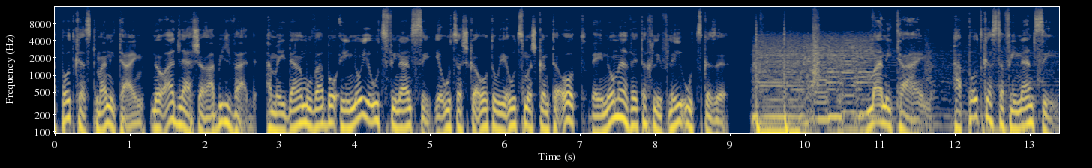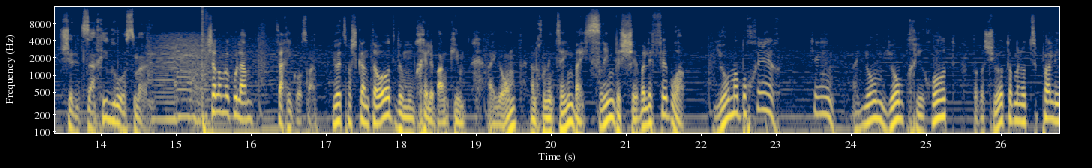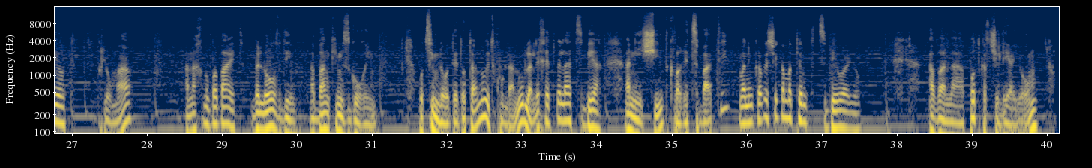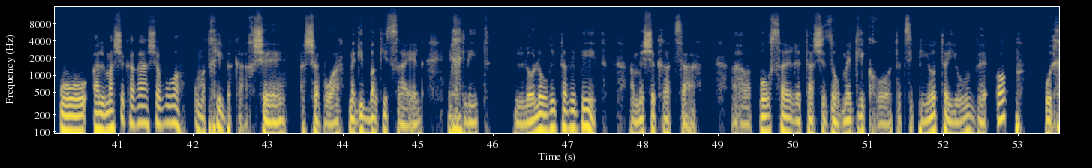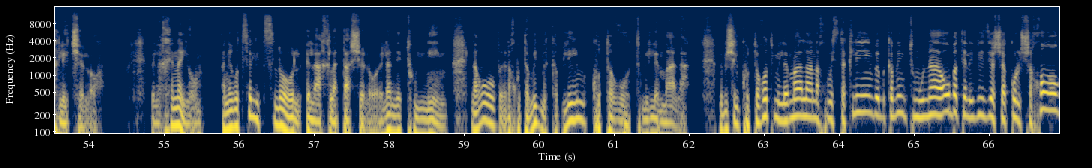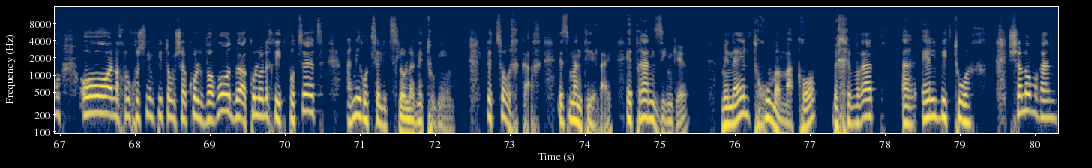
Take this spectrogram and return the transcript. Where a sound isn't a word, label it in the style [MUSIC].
הפודקאסט מאני טיים נועד להשערה בלבד. המידע המובא בו אינו ייעוץ פיננסי, ייעוץ השקעות או ייעוץ משכנתאות, ואינו מהווה תחליף לייעוץ כזה. מאני טיים, הפודקאסט הפיננסי של צחי גרוסמן. שלום לכולם, צחי גרוסמן, יועץ משכנתאות ומומחה לבנקים. היום אנחנו נמצאים ב-27 לפברואר, יום הבוחר. כן, היום יום בחירות ברשויות המוניציפליות. כלומר, אנחנו בבית ולא עובדים, הבנקים סגורים. רוצים לעודד אותנו, את כולנו, ללכת ולהצביע. אני אישית כבר הצבעתי, ואני מקווה שגם אתם תצביעו היום. אבל הפודקאסט שלי היום הוא על מה שקרה השבוע. הוא מתחיל בכך שהשבוע, נגיד בנק ישראל, החליט לא להוריד את הריבית. המשק רצה, הבורסה הראתה שזה עומד לקרות, הציפיות היו, והופ, הוא החליט שלא. ולכן היום אני רוצה לצלול אל ההחלטה שלו, אל הנתונים. לרוב אנחנו תמיד מקבלים כותרות מלמעלה. ובשביל כותרות מלמעלה אנחנו מסתכלים ומקבלים תמונה או בטלוויזיה שהכל שחור, או אנחנו חושבים פתאום שהכל ורוד והכל הולך להתפוצץ. אני רוצה לצלול לנתונים. לצורך כך, הזמנתי אליי את רן זינגר, מנהל תחום המקרו בחברת הראל ביטוח. שלום רן.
